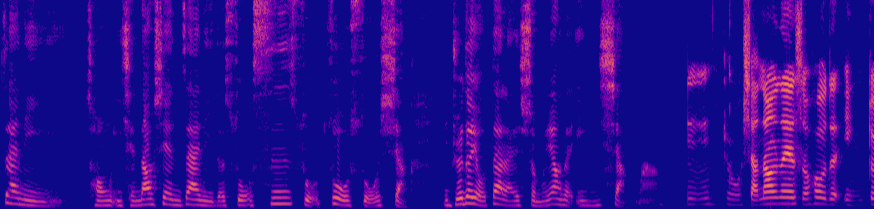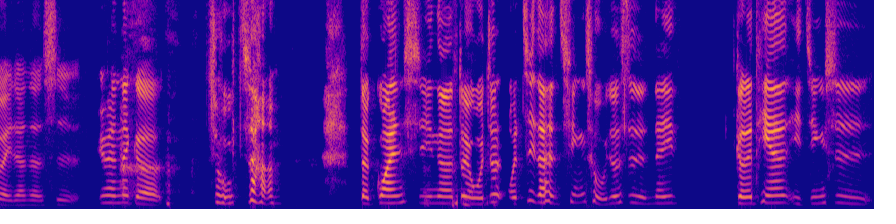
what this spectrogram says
在你从以前到现在，你的所思所做所想，你觉得有带来什么样的影响吗？嗯，对我想到那时候的营队，真的是因为那个。组长 的关系呢？对我就我记得很清楚，就是那一隔天已经是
